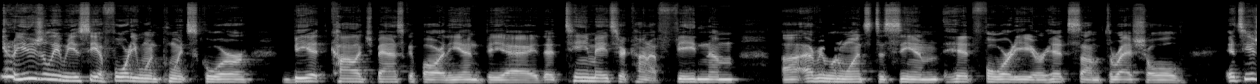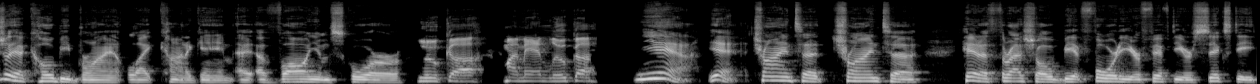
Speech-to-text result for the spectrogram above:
You know, usually when you see a 41 point score, be it college basketball or the NBA, the teammates are kind of feeding them. Uh, everyone wants to see him hit 40 or hit some threshold. It's usually a Kobe Bryant like kind of game, a, a volume scorer. Luka, my man Luka. Yeah, yeah, trying to trying to hit a threshold, be it 40 or 50 or 60,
